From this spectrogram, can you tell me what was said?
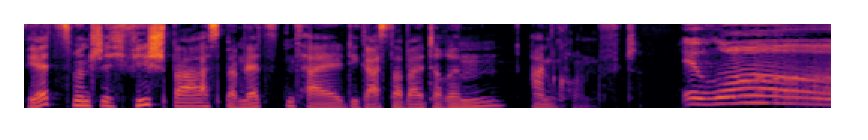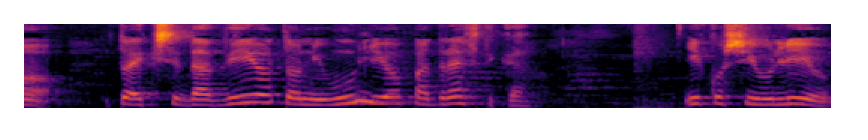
Jetzt wünsche ich viel Spaß beim letzten Teil, die Gastarbeiterinnen Ankunft. Ewa. Το 62 τον Ιούλιο παντρεύτηκα. 20 Ιουλίου.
